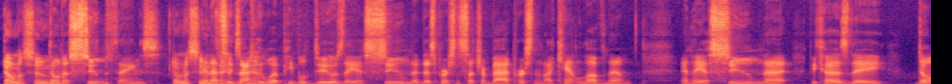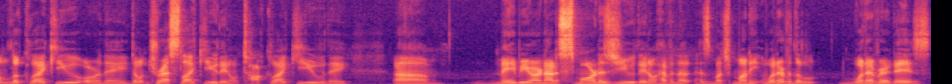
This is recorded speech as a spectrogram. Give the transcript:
Don't assume. don't assume things. Don't assume. and that's things, exactly man. what people do is they assume that this person's such a bad person that I can't love them, and they assume that because they don't look like you or they don't dress like you, they don't talk like you, they um, maybe are not as smart as you, they don't have enough, as much money, whatever the whatever it is,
